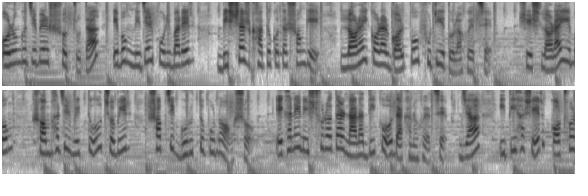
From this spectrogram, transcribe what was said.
ঔরঙ্গজেবের শত্রুতা এবং নিজের পরিবারের বিশ্বাসঘাতকতার সঙ্গে লড়াই করার গল্প ফুটিয়ে তোলা হয়েছে। শেষ লড়াই এবং সম্ভাজির মৃত্যু ছবির সবচেয়ে গুরুত্বপূর্ণ অংশ। এখানে নিষ্ঠুরতার নানা দিকও দেখানো হয়েছে, যা ইতিহাসের কঠোর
